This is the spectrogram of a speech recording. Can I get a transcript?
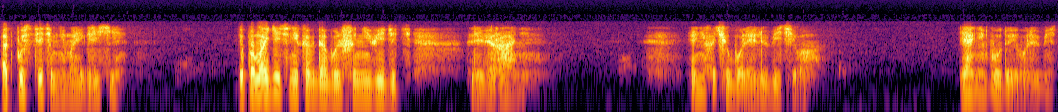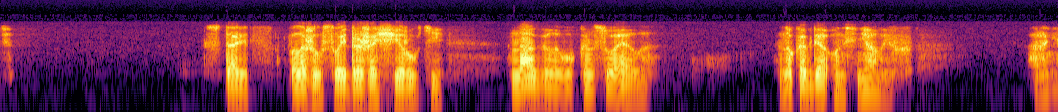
«Отпустите мне мои грехи и помогите никогда больше не видеть Ливерани. Я не хочу более любить его. Я не буду его любить». Старец положил свои дрожащие руки на голову Консуэла, но когда он снял их, она не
